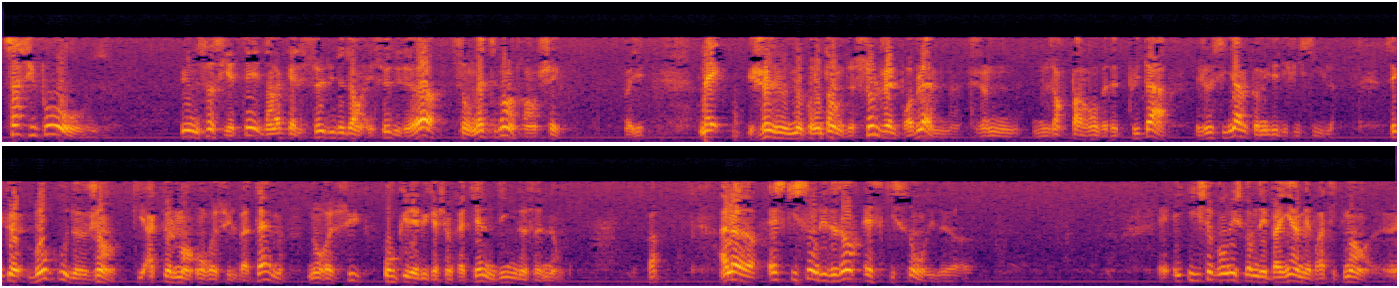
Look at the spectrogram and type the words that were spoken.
Ça suppose une société dans laquelle ceux du dedans et ceux du dehors sont nettement tranchés. Mais je me contente de soulever le problème, nous en reparlerons peut-être plus tard, mais je signale comme il est difficile. C'est que beaucoup de gens qui actuellement ont reçu le baptême n'ont reçu aucune éducation chrétienne digne de ce nom. Alors, est-ce qu'ils sont du dedans? Est-ce qu'ils sont du dehors? Ils se conduisent comme des païens, mais pratiquement, euh,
